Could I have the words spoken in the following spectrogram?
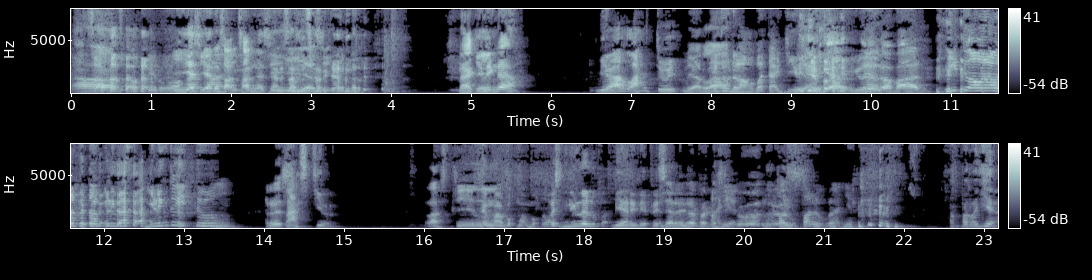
Ah. Iya sih ada sansannya sih. Ada iya sansan, sih kan? bener nah Giling dah. Biarlah cuy. Biarlah. Itu udah lama banget anjir. Iya, iya, Gila. iya, lu apaan? itu awal-awal gue tau giling giling tuh itu. Hmm. Terus? Last Chill. Yang mabuk-mabuk oh judulnya lupa. Di hari depresi dari Anjir, representasiku lupa lupa lu gua anjir. Apa lagi ya?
